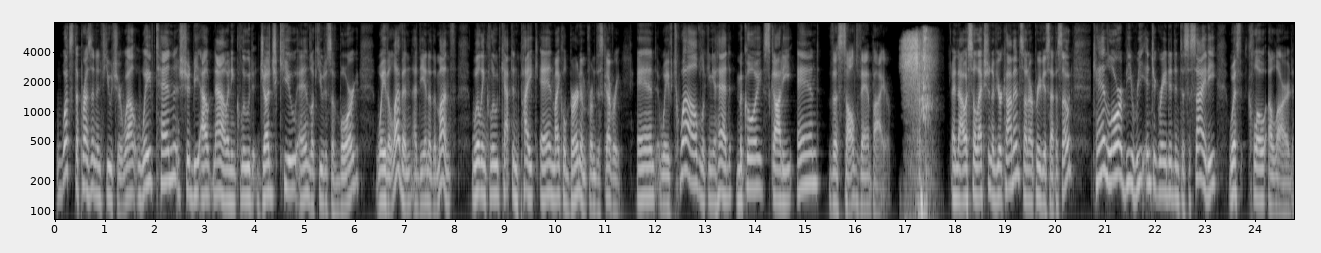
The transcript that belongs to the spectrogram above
What's the present and future? Well, Wave 10 should be out now and include Judge Q and Locutus of Borg. Wave 11, at the end of the month, will include Captain Pike and Michael Burnham from Discovery. And Wave 12, looking ahead, McCoy, Scotty, and the Salt Vampire. And now a selection of your comments on our previous episode. Can lore be reintegrated into society with Chloe Allard?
